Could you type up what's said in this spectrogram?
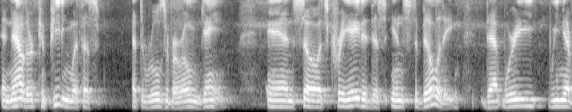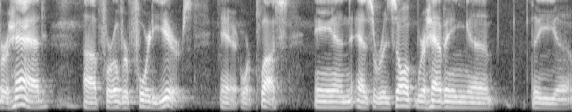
and now they're competing with us at the rules of our own game. And so it's created this instability that we, we never had uh, for over 40 years uh, or plus. And as a result, we're having uh, the uh,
